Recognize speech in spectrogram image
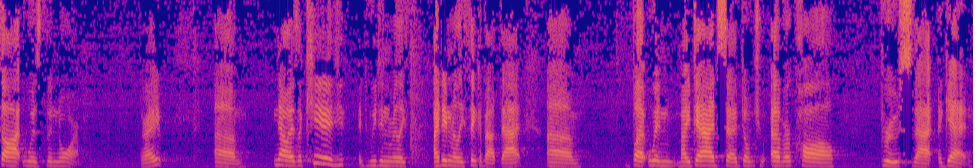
thought was the norm, right? Um, now, as a kid, we didn't really, I didn't really think about that. Um, but when my dad said, "Don't you ever call Bruce that again,"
